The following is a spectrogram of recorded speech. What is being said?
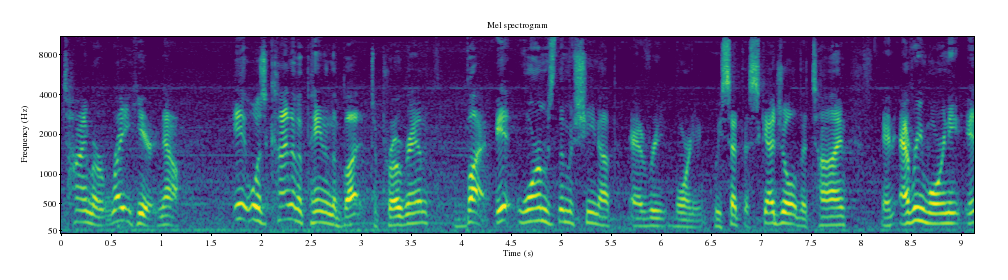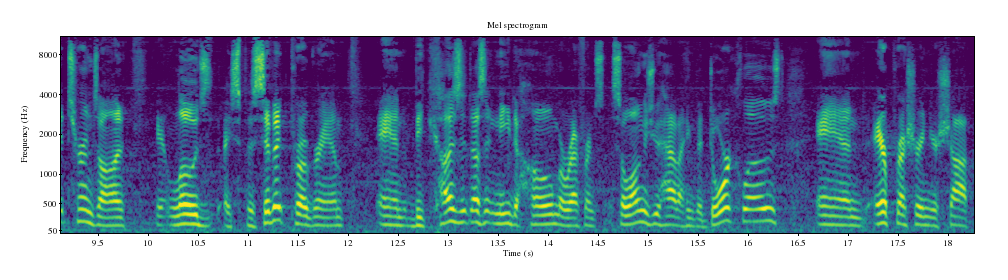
timer right here. Now, it was kind of a pain in the butt to program, but it warms the machine up every morning. We set the schedule, the time, and every morning it turns on, it loads a specific program, and because it doesn't need to home or reference, so long as you have, I think, the door closed and air pressure in your shop,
